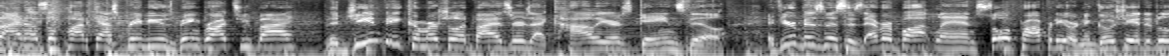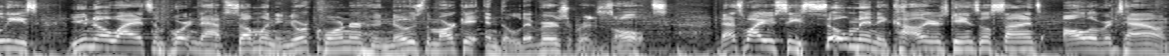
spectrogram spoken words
Side Hustle podcast preview is being brought to you by the G&V Commercial Advisors at Colliers Gainesville. If your business has ever bought land, sold property, or negotiated a lease, you know why it's important to have someone in your corner who knows the market and delivers results. That's why you see so many Colliers Gainesville signs all over town.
